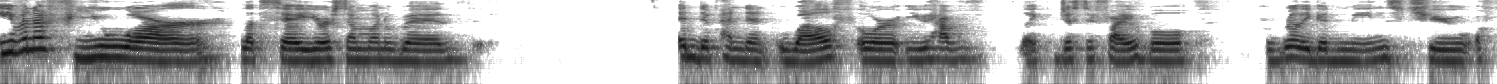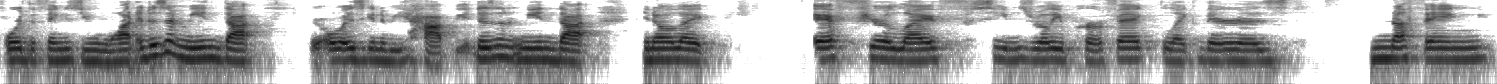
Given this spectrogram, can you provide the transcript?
even if you are let's say you're someone with independent wealth or you have like justifiable really good means to afford the things you want it doesn't mean that you're always going to be happy. It doesn't mean that, you know, like if your life seems really perfect, like there is nothing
